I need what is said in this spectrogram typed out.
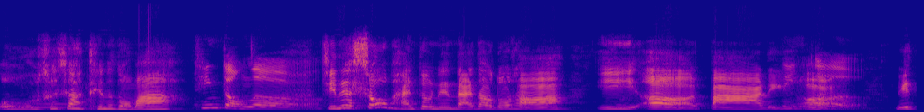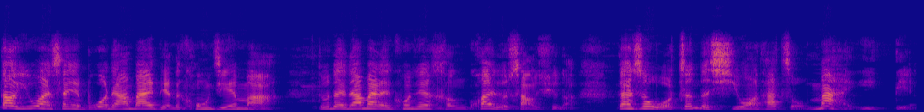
哦，所以这样听得懂吗？听懂了。今天收盘都已经来到多少啊？一二八零二，你到一万三也不过两百点的空间嘛，对不对？两百点的空间很快就上去了。但是我真的希望它走慢一点，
